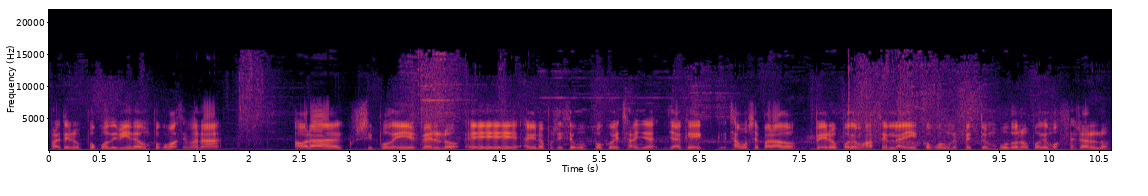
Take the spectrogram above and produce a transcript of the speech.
Para tener un poco de vida, un poco más de maná. Ahora, si podéis verlo, eh, hay una posición un poco extraña, ya que estamos separados, pero podemos hacerle ahí como un efecto embudo, ¿no? Podemos cerrarlo.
